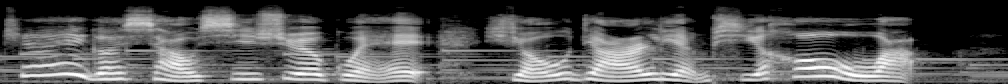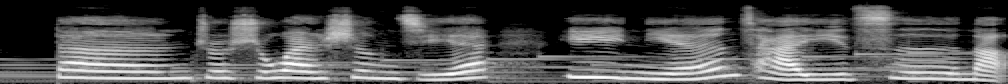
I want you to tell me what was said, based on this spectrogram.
这个小吸血鬼有点脸皮厚啊。”但这是万圣节，一年才一次呢。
